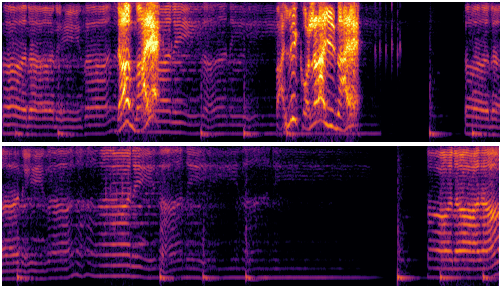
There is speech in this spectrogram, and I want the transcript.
താനാനേ! താനാനേ താനേ തല്ലി കൊല്ലടാ ഈ നായെ താനാനേ താനാനാനേ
